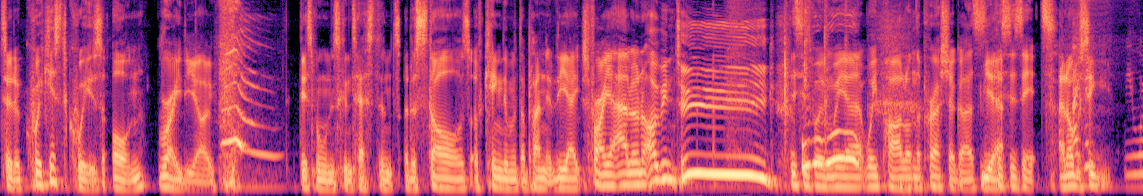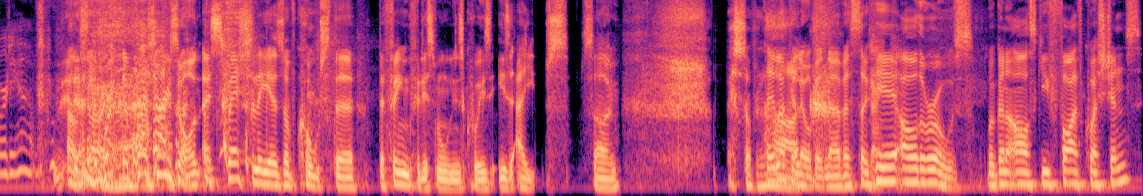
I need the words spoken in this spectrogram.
to the quickest quiz on radio. this morning's contestants are the stars of Kingdom of the Planet of the Apes, Freya Allen, Owen Teague. This is when we uh, we pile on the pressure, guys. Yeah. This is it. And obviously, you already have. Oh, sorry. the pressure is on, especially as, of course, the, the theme for this morning's quiz is apes. So, best of luck. They look a little bit nervous. So here are the rules. We're going to ask you five questions.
